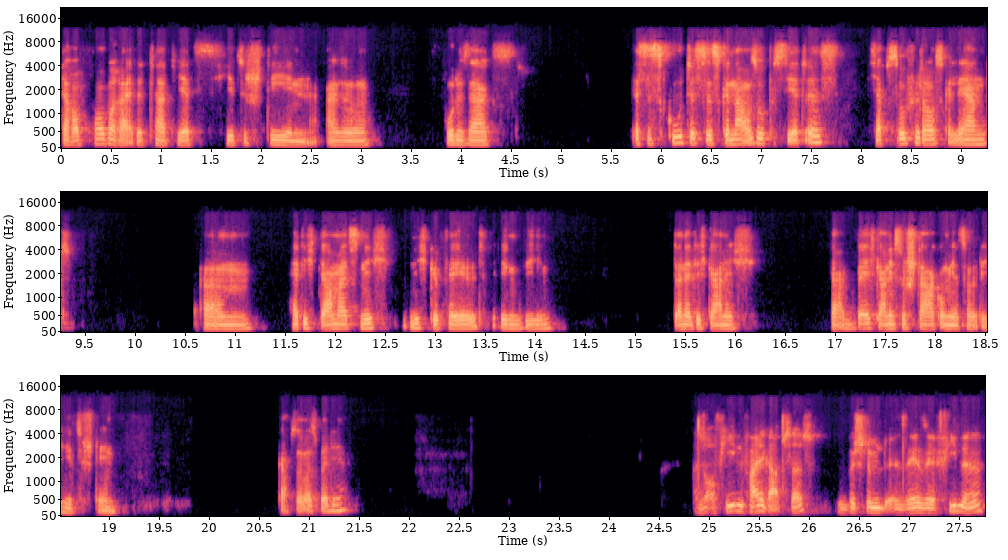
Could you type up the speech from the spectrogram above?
darauf vorbereitet hat, jetzt hier zu stehen? Also, wo du sagst, es ist gut, dass es genau so passiert ist. Ich habe so viel daraus gelernt. Ähm, hätte ich damals nicht, nicht gefailt irgendwie, dann hätte ich gar nicht, ja, wäre ich gar nicht so stark, um jetzt heute hier zu stehen. Gab es sowas bei dir? Also auf jeden Fall gab es das. Bestimmt sehr, sehr viele.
